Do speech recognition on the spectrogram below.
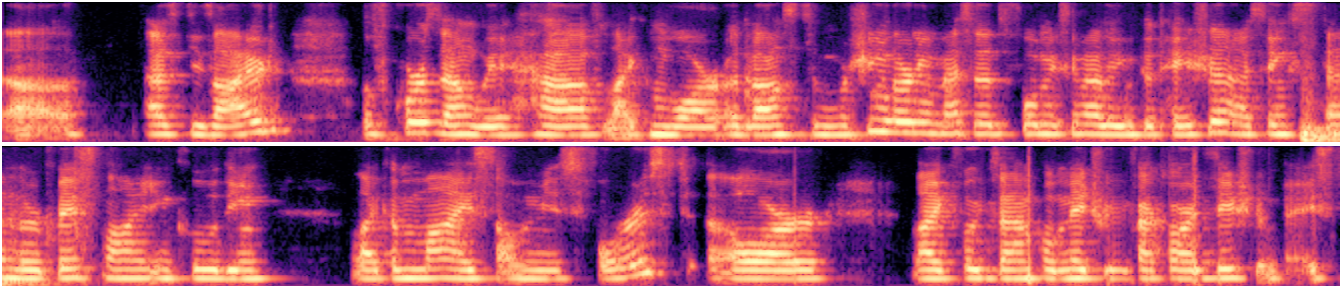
uh, as desired. Of course, then we have like more advanced machine learning methods for missing value imputation. I think standard baseline, including like a MICE or MissForest, or like, for example, matrix factorization based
